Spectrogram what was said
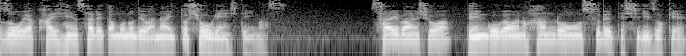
造や改変されたものではないと証言しています。裁判所は弁護側の反論をすべて退け、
